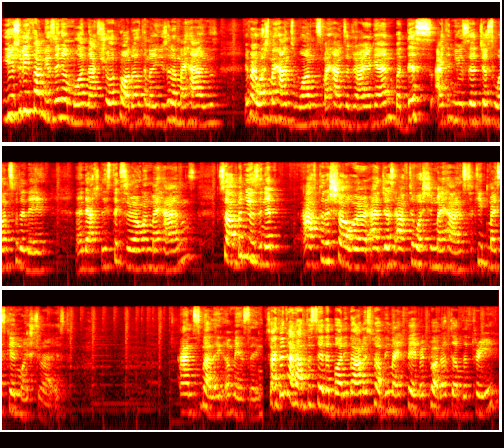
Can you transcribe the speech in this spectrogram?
usually if I'm using a more natural product and I use it on my hands, if I wash my hands once, my hands are dry again. But this, I can use it just once for the day and it actually sticks around on my hands. So I've been using it after the shower and just after washing my hands to keep my skin moisturized and smelling amazing. So I think I'd have to say the body balm is probably my favorite product of the three.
